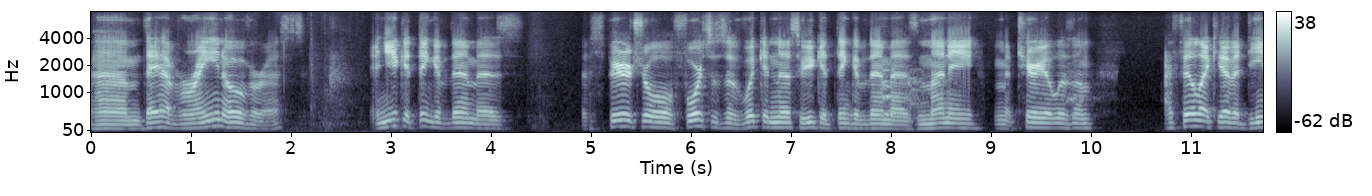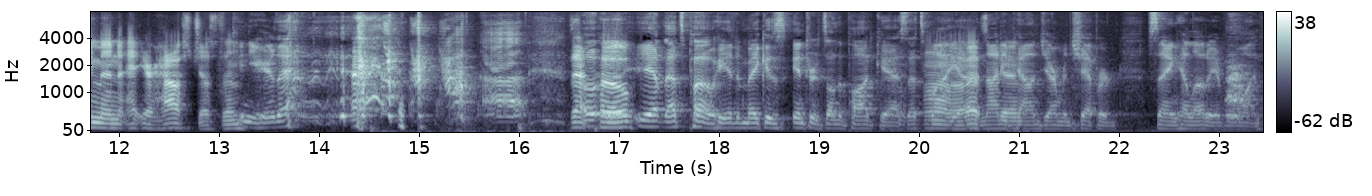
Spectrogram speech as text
Um, they have reign over us, and you could think of them as spiritual forces of wickedness, or you could think of them as money, materialism. I feel like you have a demon at your house, Justin. Can you hear that? Is that Oh, Poe? Yep, that's Poe. He had to make his entrance on the podcast. That's my Oh, uh, that's 90 good. pound German Shepherd saying hello to everyone.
